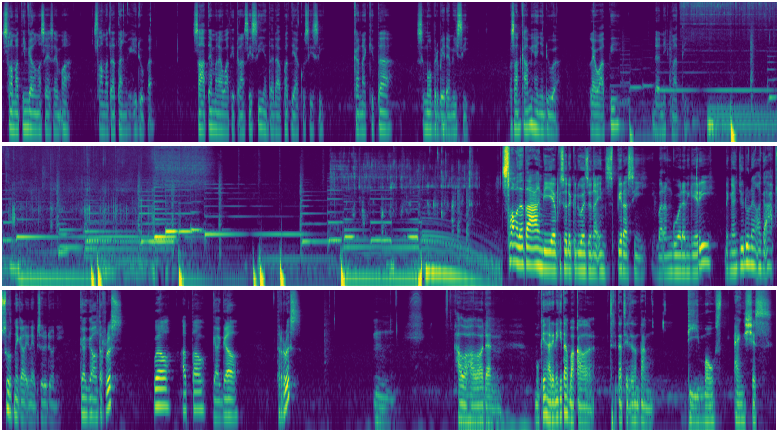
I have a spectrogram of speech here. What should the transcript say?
Selamat tinggal masa SMA. Selamat datang kehidupan. Saatnya melewati transisi yang tak dapat diakusisi. Karena kita semua berbeda misi. Pesan kami hanya dua. Lewati dan nikmati. Selamat datang di episode kedua Zona Inspirasi. Bareng gua dan Gary dengan judul yang agak absurd nih kali ini episode 2 nih. Gagal terus? Well, atau gagal terus? Hmm. Halo halo dan mungkin hari ini kita bakal cerita-cerita tentang the most anxious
